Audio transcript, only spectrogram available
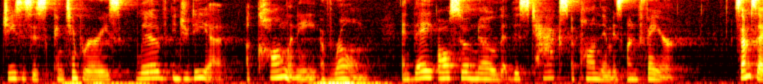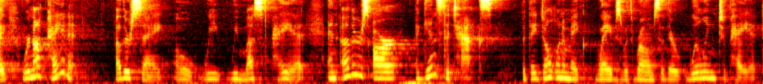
Jesus' contemporaries live in Judea, a colony of Rome, and they also know that this tax upon them is unfair. Some say, We're not paying it. Others say, oh, we, we must pay it. And others are against the tax, but they don't want to make waves with Rome, so they're willing to pay it.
